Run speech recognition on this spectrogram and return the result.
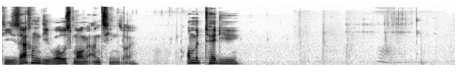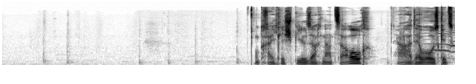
Die Sachen, die Rose morgen anziehen soll. Oh, mit Teddy. Und reichlich Spielsachen hat sie auch. Ja, der Rose geht's.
